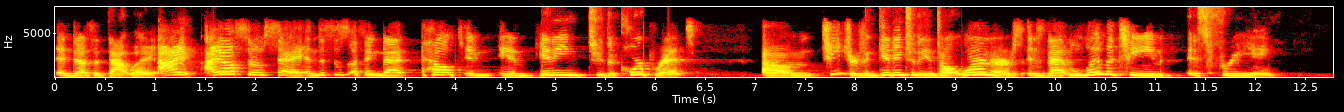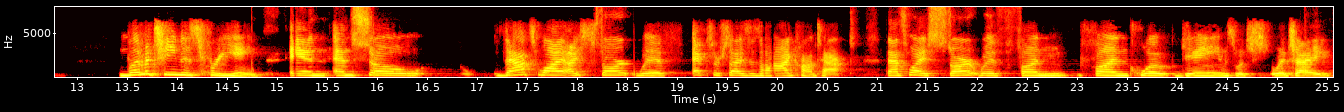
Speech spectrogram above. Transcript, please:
it does it that way. I I also say, and this is a thing that helped in in getting to the corporate um, teachers and getting to the adult learners is that limiting is freeing. Limiting is freeing, and and so that's why I start with exercises on eye contact. That's why I start with fun fun quote games, which which I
